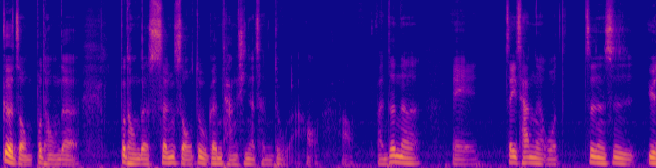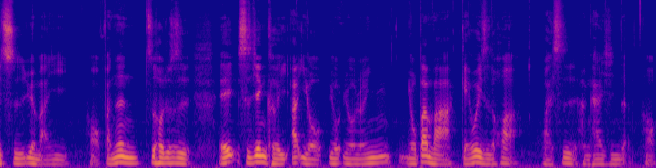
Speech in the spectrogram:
各种不同的不同的生熟度跟糖心的程度啦。哦，好，反正呢，诶、这一餐呢，我真的是越吃越满意。好，反正之后就是，诶、时间可以啊，有有有人有办法给位置的话，我还是很开心的。好，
